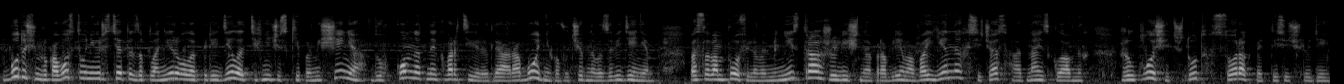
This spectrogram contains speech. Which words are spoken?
В будущем руководство университета запланировало переделать технические помещения в двухкомнатные квартиры для работников учебного заведения. По словам профильного министра, жилищная проблема военных военных сейчас одна из главных. Жилплощадь ждут 45 тысяч людей.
